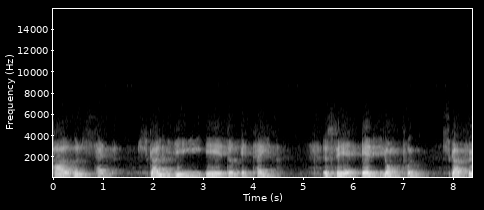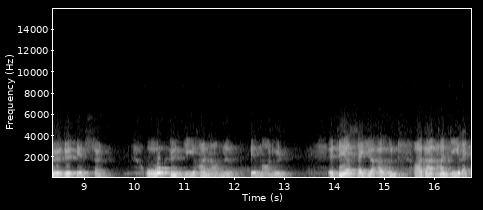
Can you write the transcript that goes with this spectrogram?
Herren selv skal gi eder et tegn. Se, en jomfru skal føde en sønn, og hun gir han navnet Emanuel. Der sier Herren at han gir et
